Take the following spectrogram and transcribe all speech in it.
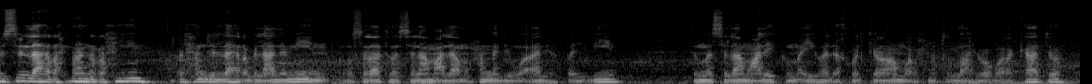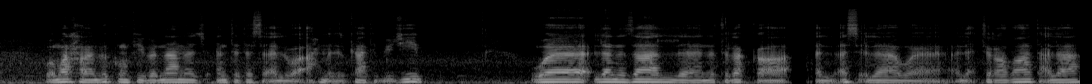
بسم الله الرحمن الرحيم. والحمد لله رب العالمين والصلاة والسلام على محمد وآله الطيبين. ثم السلام عليكم أيها الأخوة الكرام ورحمة الله وبركاته. ومرحبا بكم في برنامج أنت تسأل وأحمد الكاتب يجيب. ولا نزال نتلقى الأسئلة والاعتراضات على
